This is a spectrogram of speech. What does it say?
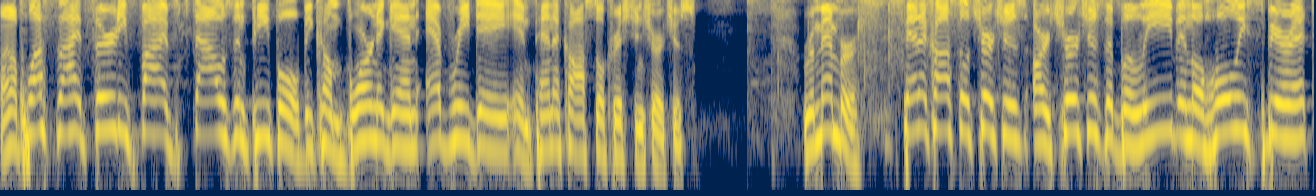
On a plus side, 35,000 people become born again every day in Pentecostal Christian churches. Remember, Pentecostal churches are churches that believe in the Holy Spirit,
